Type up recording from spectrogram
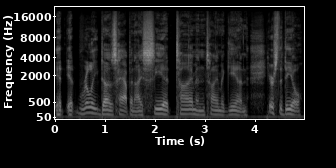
It, it really does happen. I see it time and time again. Here's the deal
